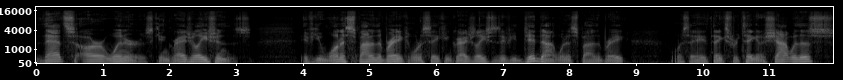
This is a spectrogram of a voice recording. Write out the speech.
That's our winners. Congratulations. If you won a spot in the break, I want to say congratulations. If you did not win a spot in the break, I want to say, hey, thanks for taking a shot with us.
